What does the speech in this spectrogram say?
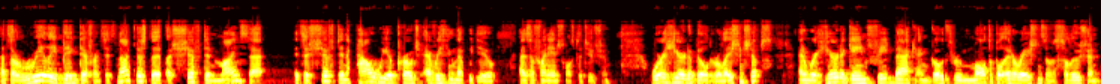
That's a really big difference. It's not just a, a shift in mindset, it's a shift in how we approach everything that we do as a financial institution. We're here to build relationships and we're here to gain feedback and go through multiple iterations of a solution,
